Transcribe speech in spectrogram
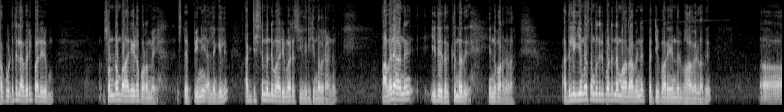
ആ കൂട്ടത്തിൽ അവരിൽ പലരും സ്വന്തം ഭാര്യയുടെ പുറമെ സ്റ്റെപ്പിന് അല്ലെങ്കിൽ അഡ്ജസ്റ്റ്മെന്റ് ഭാര്യമാരെ സ്വീകരിക്കുന്നവരാണ്. അവരാണ് ഇത് എതിർക്കുന്നത് എന്ന് പറഞ്ഞതാ. അതിൽ ഇ എം എസ് നമ്പൂതിരിപ്പാട്ടിന്റെ മാതാവിനെ പറ്റി പറയുന്ന ഒരു ഭാഗമുള്ളത് ആ,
